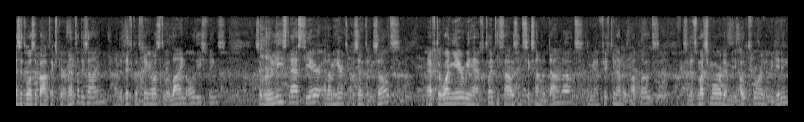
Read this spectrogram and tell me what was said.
as it was about experimental design. And the difficult thing was to align all these things. So we released last year and I'm here to present the results. After one year we have 20,600 downloads and we have 1,500 uploads. So that's much more than we hoped for in the beginning.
